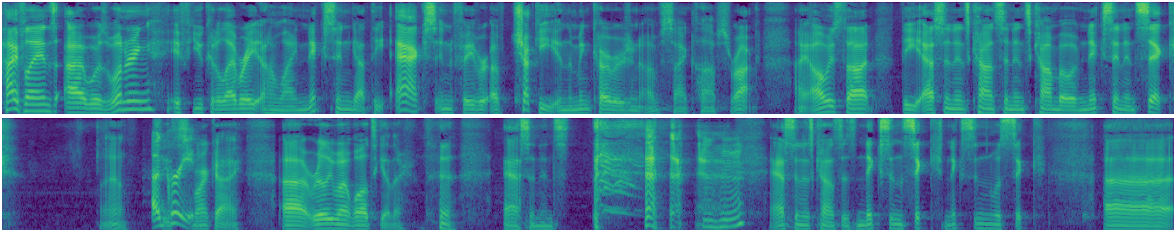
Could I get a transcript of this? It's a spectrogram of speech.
Hi, Flans. I was wondering if you could elaborate on why Nixon got the axe in favor of Chucky in the Mink Car version of Cyclops Rock. I always thought the assonance consonance combo of Nixon and Sick. Wow. Agreed. Smart guy. Uh, really went well together. assonance. Aston is constant. Nixon sick. Nixon was sick. Uh,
